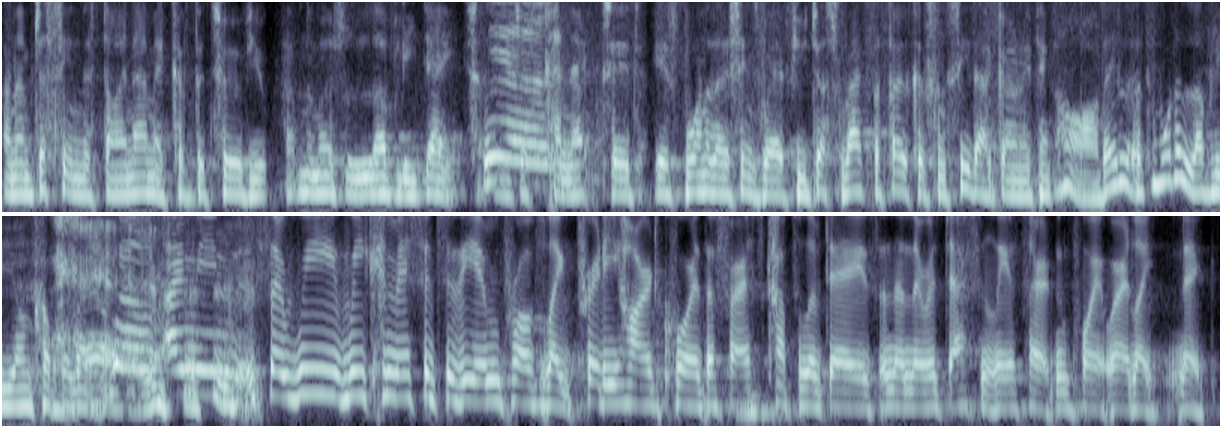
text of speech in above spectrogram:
and I'm just seeing this dynamic of the two of you having the most lovely date, and just connected. It's one of those things where if you just rack the focus and see that going, you think, oh, they look, what a lovely young couple they are. Well, I mean, so we we committed to the improv like pretty hardcore the first couple of days, and then there was definitely a certain point where like Nick,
